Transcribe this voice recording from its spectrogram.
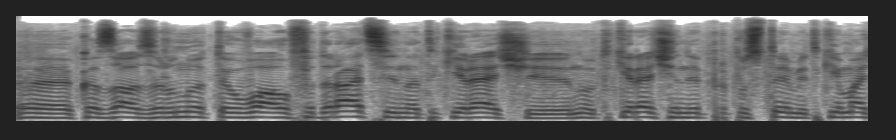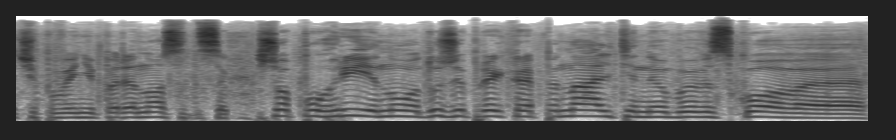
е, казав звернути увагу федерації на такі речі. Ну, такі речі неприпустимі, такі матчі повинні переноситися. Що по грі, ну дуже прикре пенальті, не обов'язкове.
